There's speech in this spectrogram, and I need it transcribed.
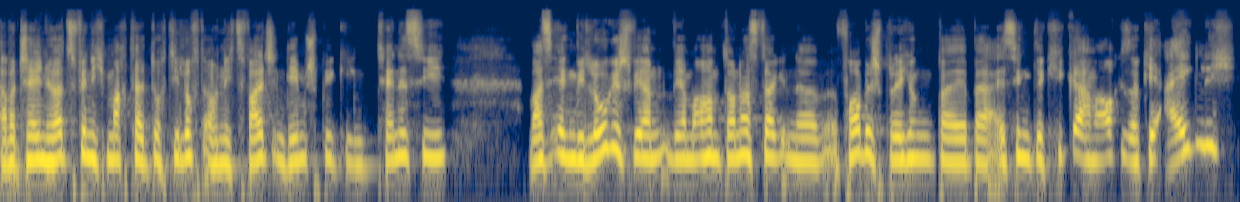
Aber Jalen Hurts, finde ich, macht halt durch die Luft auch nichts falsch. In dem Spiel gegen Tennessee was irgendwie logisch. Wir, wir haben auch am Donnerstag in der Vorbesprechung bei, bei Icing the Kicker haben auch gesagt, okay, eigentlich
